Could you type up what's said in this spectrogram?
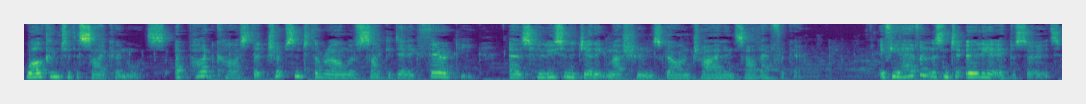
Welcome to the Psychonauts, a podcast that trips into the realm of psychedelic therapy as hallucinogenic mushrooms go on trial in South Africa. If you haven't listened to earlier episodes,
